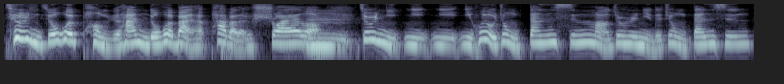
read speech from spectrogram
就是你就会捧着她，你都会把她怕把她摔了，嗯就是你你你你会有这种担心吗？就是你的这种担心。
